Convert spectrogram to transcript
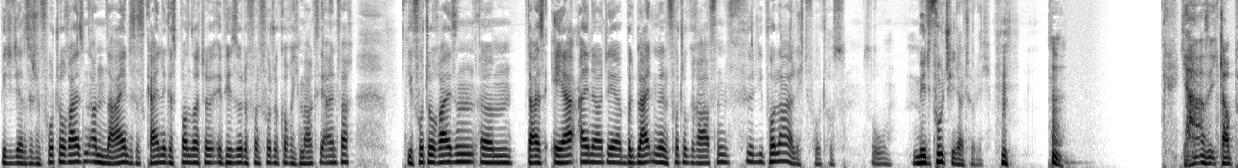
bietet dir inzwischen Fotoreisen an. Nein, das ist keine gesponserte Episode von Fotokoch, ich mag sie einfach die Fotoreisen, ähm, da ist er einer der begleitenden Fotografen für die Polarlichtfotos. So mit Fuji natürlich. Hm. Ja, also ich glaube,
